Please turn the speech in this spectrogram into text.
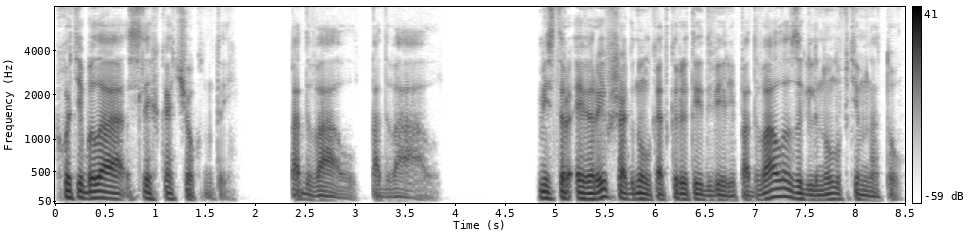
хоть и была слегка чокнутой. Подвал, подвал. Мистер Эверив шагнул к открытой двери подвала, заглянул в темноту.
